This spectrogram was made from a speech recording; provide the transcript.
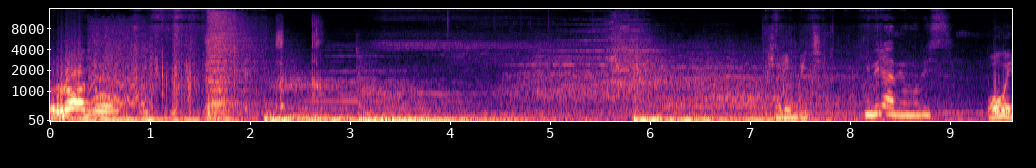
rono shari ngo iki ntibiriya binkubise wowe?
